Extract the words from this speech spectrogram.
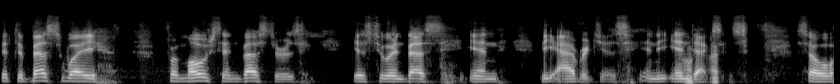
that the best way for most investors is to invest in the averages, in the indexes. So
